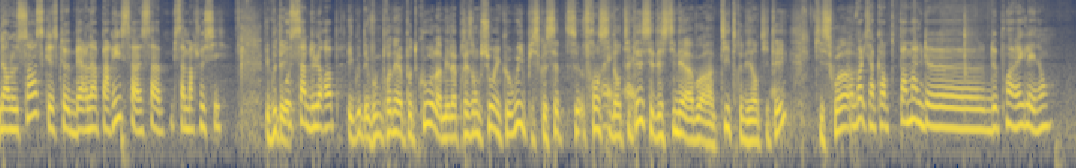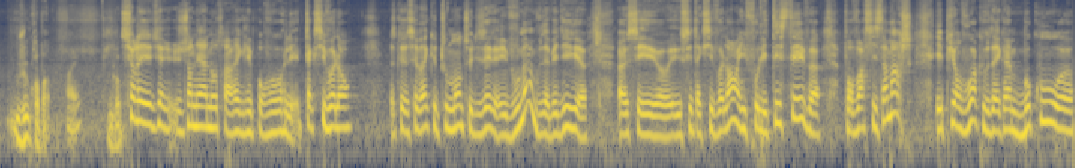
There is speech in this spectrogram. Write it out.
dans le sens qu'est-ce que Berlin-Paris, ça, ça, ça marche aussi? Écoutez, au sein de l'Europe? Écoutez, vous me prenez un peu de cours là, mais la présomption est que oui, puisque cette France Ouais, Identité, ouais. c'est destiné à avoir un titre d'identité qui On soit. voit qu'il y a encore pas mal de, de points à régler, non? Je ne crois pas. Ouais. Sur les, j'en ai un autre à régler pour vous, les taxis volants. Parce que c'est vrai que tout le monde se disait, et vous-même, vous avez dit, euh, euh, ces, euh, ces taxis volants, il faut les tester euh, pour voir si ça marche. Et puis on voit que vous avez quand même beaucoup euh,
